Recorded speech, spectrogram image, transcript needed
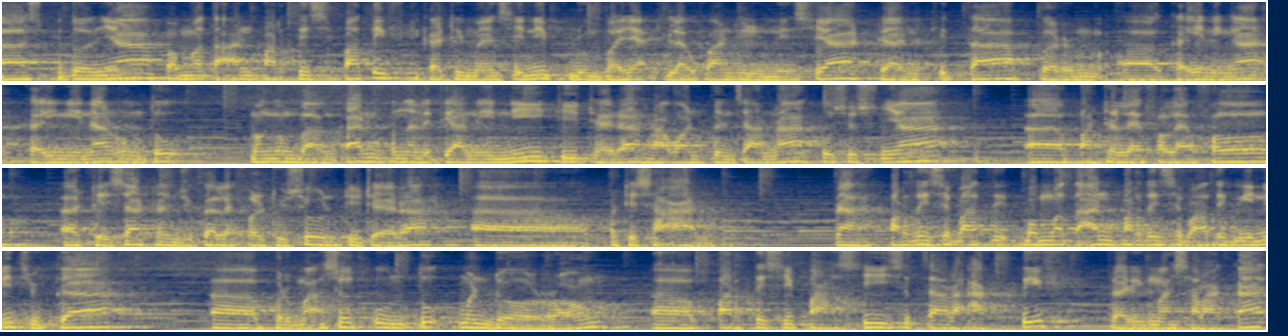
uh, sebetulnya pemetaan partisipatif tiga dimensi ini belum banyak dilakukan di Indonesia dan kita berkeinginan uh, keinginan untuk mengembangkan penelitian ini di daerah rawan bencana khususnya uh, pada level-level uh, desa dan juga level dusun di daerah uh, pedesaan. Nah, partisipatif, pemetaan partisipatif ini juga uh, bermaksud untuk mendorong uh, partisipasi secara aktif dari masyarakat,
